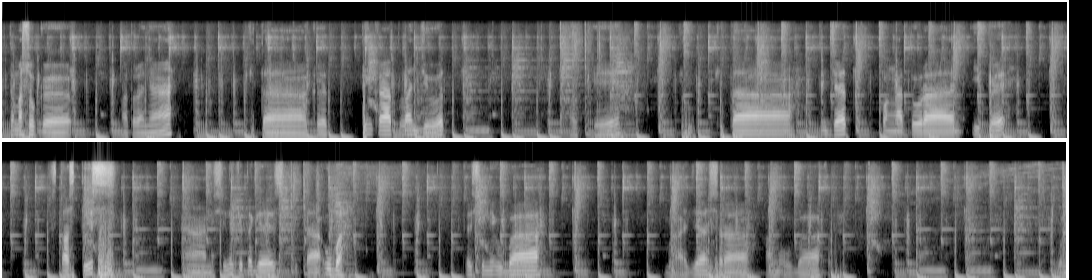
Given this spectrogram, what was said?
Kita masuk ke aturannya. Kita ke tingkat lanjut. Oke. Kita pencet pengaturan IP statis. Nah, di sini kita guys, kita ubah di sini ubah ubah aja serah kamu ubah. Ubah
